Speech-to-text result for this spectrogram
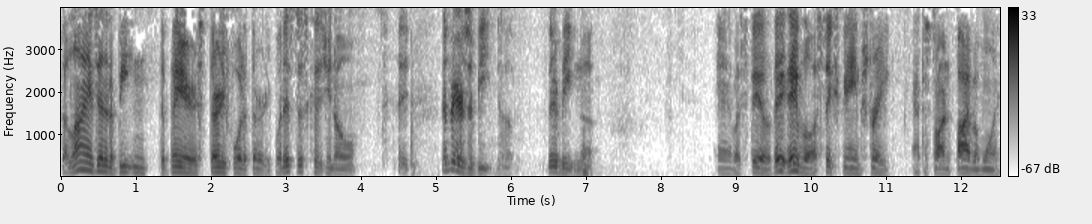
the Lions ended up beating the Bears 34 to 30. But it's just cuz you know the Bears are beaten up. They're beaten up. And but still, they they've lost 6 games straight after starting 5 and 1.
